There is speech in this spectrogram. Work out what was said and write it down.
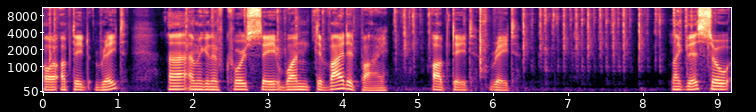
or update rate. Uh, and we're going to, of course, say 1 divided by update rate. Like this. So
